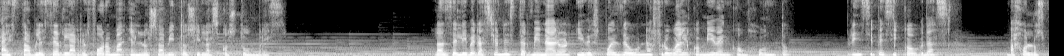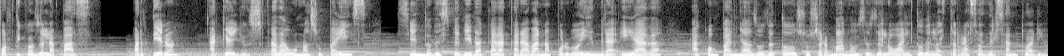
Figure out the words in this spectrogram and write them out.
a establecer la reforma en los hábitos y las costumbres. Las deliberaciones terminaron y después de una frugal comida en conjunto, príncipes y cobdas, bajo los pórticos de la paz, partieron aquellos, cada uno a su país, siendo despedida cada caravana por Boindra y Ada, acompañados de todos sus hermanos desde lo alto de las terrazas del santuario.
